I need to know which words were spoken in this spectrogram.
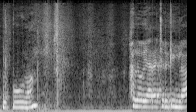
உள்ள போகலாம் ஹலோ யாராச்சும் இருக்கீங்களா?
